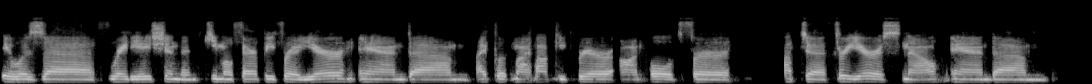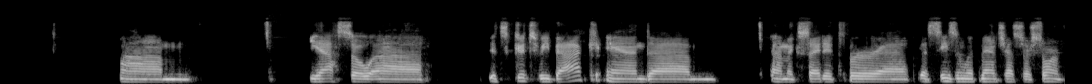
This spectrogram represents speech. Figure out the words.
it was uh, radiation and chemotherapy for a year, and um, I put my hockey career on hold for up to three years now. And um, um, yeah, so uh, it's good to be back, and um, I'm excited for uh, the season with Manchester Storm.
